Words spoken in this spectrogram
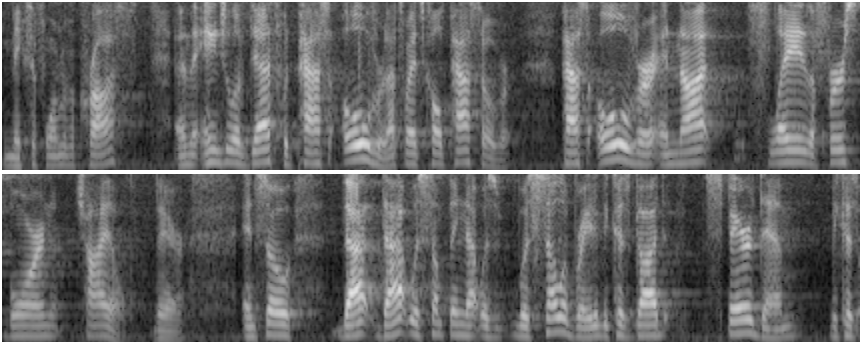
makes a form of a cross and the angel of death would pass over. That's why it's called Passover. Pass over and not slay the firstborn child there. And so that, that was something that was, was celebrated because God spared them because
